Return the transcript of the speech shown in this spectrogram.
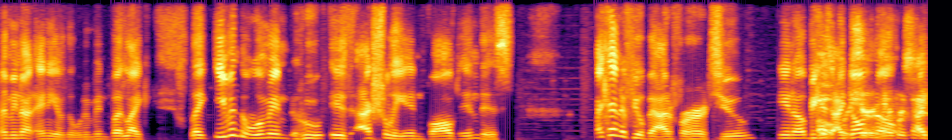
I mean, not any of the women, but like, like even the woman who is actually involved in this, I kind of feel bad for her too. You know, because Oh, I don't sure, know. I,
